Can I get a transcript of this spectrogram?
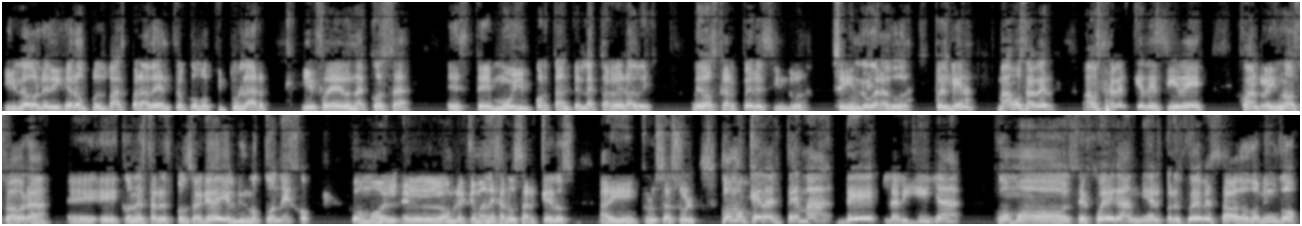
y luego le dijeron, pues vas para adentro como titular, y fue una cosa este, muy importante en la carrera de, de Oscar Pérez, sin duda, sin lugar a dudas. Pues mira, vamos a ver, vamos a ver qué decide Juan Reynoso ahora eh, eh, con esta responsabilidad y el mismo Conejo como el, hombre que maneja los arqueros ahí en Cruz Azul. ¿Cómo queda el tema de la liguilla? ¿Cómo se juegan miércoles, jueves, sábado, domingo?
